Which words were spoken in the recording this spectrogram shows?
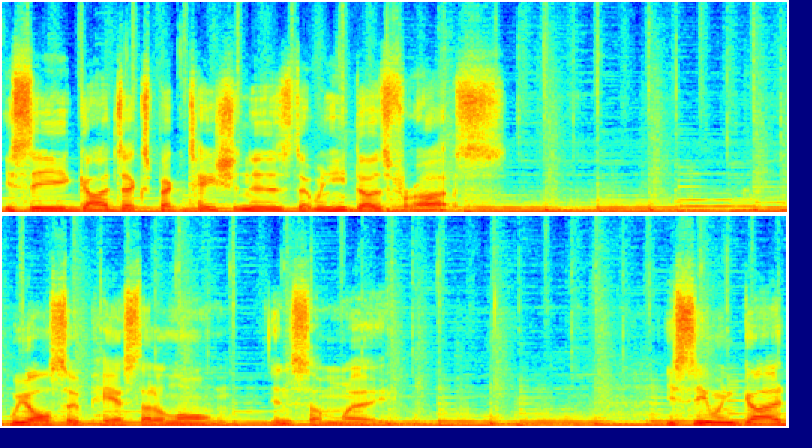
You see, God's expectation is that when He does for us, we also pass that along in some way. You see, when God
